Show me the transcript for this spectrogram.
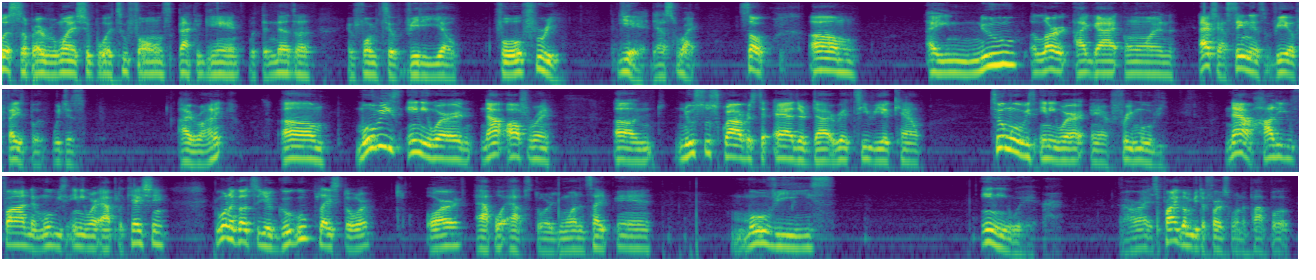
What's up, everyone? It's your boy TuPhonez back again with another informative video for free. Yeah, that's right. So, um, a new alert I got on. Actually, I seen this via Facebook, which is ironic. Um, Movies Anywhere now offering uh, new subscribers to add their DirecTV account to Movies Anywhere and free movie. Now, how do you find the Movies Anywhere application? You want to go to your Google Play Store or Apple App Store. You want to type in Movies Anywhere. All right, it's probably going to be the first one to pop up.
